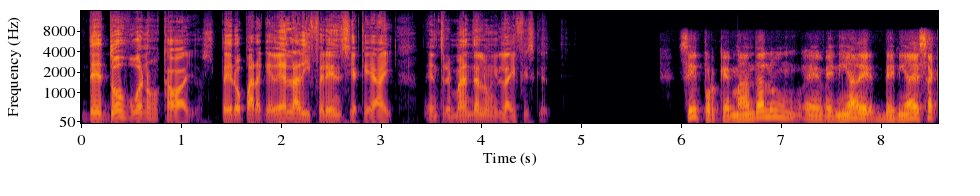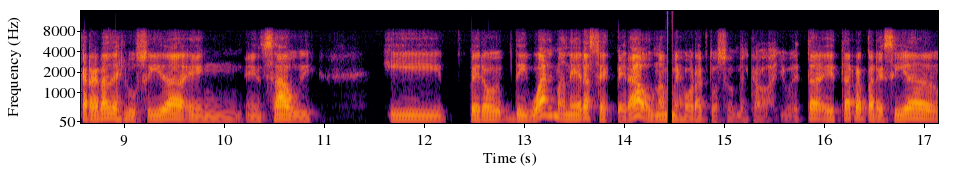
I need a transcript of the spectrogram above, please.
de dos buenos caballos, pero para que vean la diferencia que hay entre Mandalun y Life is Good. Sí, porque Mandalun eh, venía, de, venía de esa carrera deslucida en, en Saudi, y, pero de igual manera se esperaba una mejor actuación del caballo. Esta, esta reaparecida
